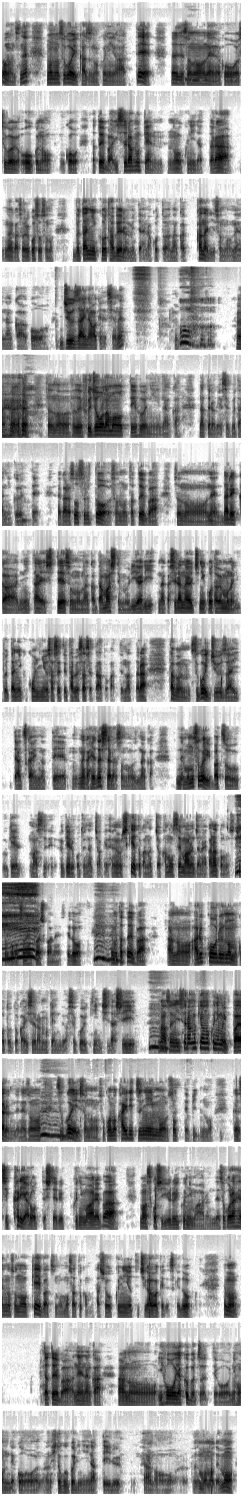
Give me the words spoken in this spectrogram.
そうなんですね。ものすごい数の国があって、それでそのね、こう、すごい多くの、こう、例えばイスラム圏の国だったら、なんかそれこそその豚肉を食べるみたいなことはなんかかなりそのね、なんかこう、重罪なわけですよね。その、不浄なものっていう風になんかなってるわけですよ、豚肉って。だからそうすると、その、例えば、そのね、誰かに対して、そのなんか騙して無理やり、なんか知らないうちにこう食べ物に豚肉混入させて食べさせたとかってなったら、多分すごい重罪って扱いになって、なんか下手したらその、なんか、ね、ものすごい罰を受けます、受けることになっちゃうわけですよね。死刑とかになっちゃう可能性もあるんじゃないかなと思うんです。ちょっと僕それに詳しくはないですけど、うんうんでも例えば、あの、アルコール飲むこととかイスラム圏ではすごい禁止だし、うんまあ、それイスラム教の国もいっぱいあるんでね、その、すごい。い、その、そこの戒律にもう沿ってび、もう、しっかりやろうってしてる国もあれば、まあ少し緩い国もあるんで、そこら辺のその刑罰の重さとかも多少国によって違うわけですけど、でも、例えばね、なんか、あの、違法薬物ってこう、日本でこう、あの一括りになっている、あの、ものでも、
